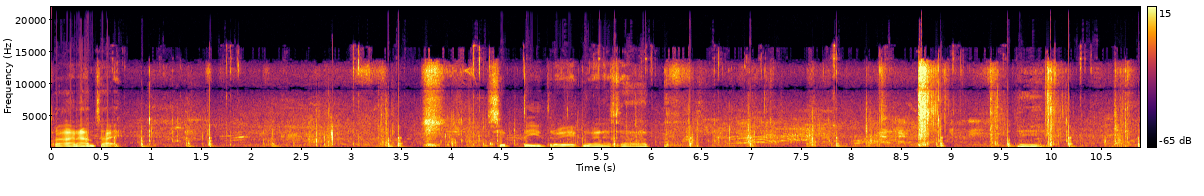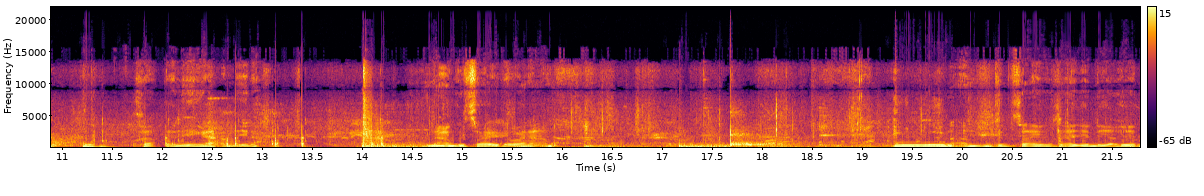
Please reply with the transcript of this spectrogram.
ผาน้ำใช่เซฟตี้ตัวเองด้วยนะครับนี่โอ้ครับอันนี้งามดีนะน้ำคือใสแต่ว่าน้ำ น้ำเป็นใจใจเย็นเดียวเห็น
